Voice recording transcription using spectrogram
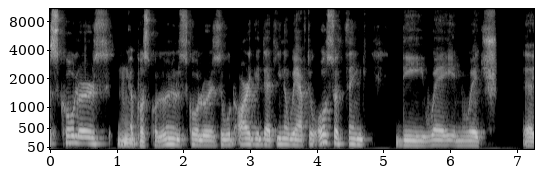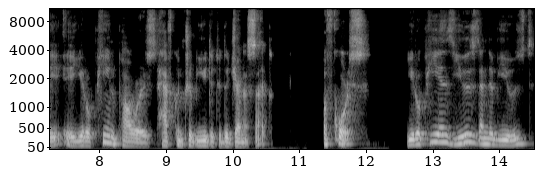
scholars, you know, post-colonial scholars, who would argue that you know we have to also think the way in which uh, European powers have contributed to the genocide. Of course, Europeans used and abused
